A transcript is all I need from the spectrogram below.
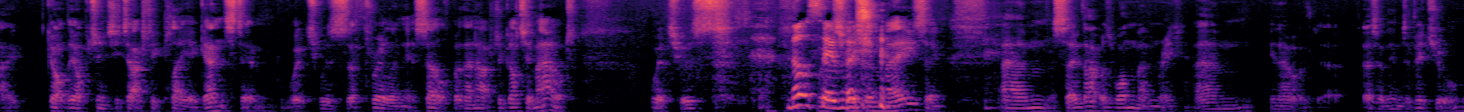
I got the opportunity to actually play against him, which was a thrill in itself. But then I actually got him out, which was not so which much was amazing. Um, so that was one memory. Um, you know, as an individual.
